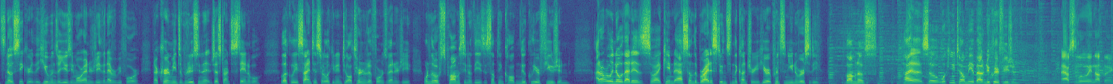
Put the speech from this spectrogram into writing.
It's no secret that humans are using more energy than ever before, and our current means of producing it just aren't sustainable. Luckily, scientists are looking into alternative forms of energy. One of the most promising of these is something called nuclear fusion. I don't really know what that is, so I came to ask some of the brightest students in the country here at Princeton University. Vamonos. Hi, uh, so what can you tell me about nuclear fusion? Absolutely nothing.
